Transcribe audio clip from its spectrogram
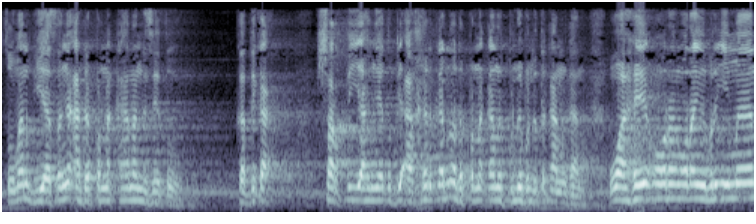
Cuman biasanya ada penekanan di situ. Ketika syartiyahnya itu diakhirkan ada penekanan benar-benar tekankan. Wahai orang-orang yang beriman,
